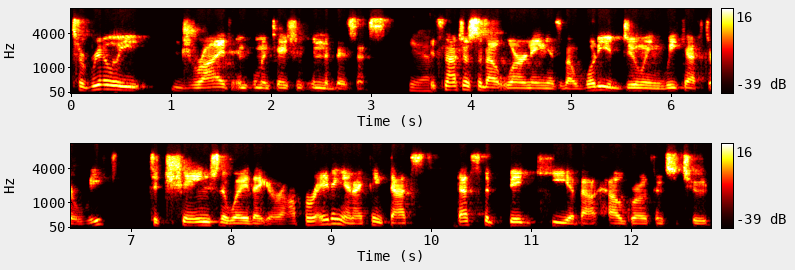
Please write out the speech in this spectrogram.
to really drive implementation in the business. Yeah. It's not just about learning it's about what are you doing week after week to change the way that you're operating and i think that's that's the big key about how growth institute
